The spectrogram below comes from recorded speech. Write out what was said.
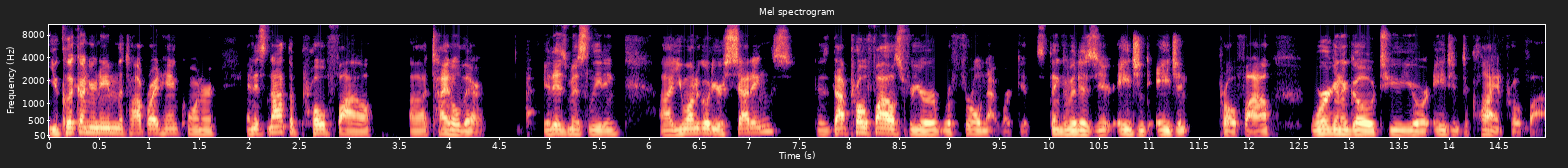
you click on your name in the top right hand corner and it's not the profile uh, title there. It is misleading. Uh, you want to go to your settings because that profile is for your referral network. It's think of it as your agent agent profile. We're going to go to your agent to client profile.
